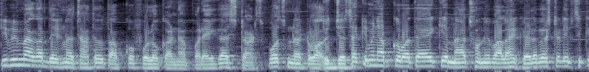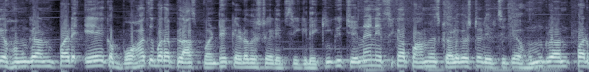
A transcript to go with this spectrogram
टीवी में अगर देखना चाहते हो तो आपको फॉलो करना पड़ेगा स्टार स्पोर्ट्स नेटवर्क तो जैसा कि मैंने आपको बताया कि मैच होने वाला है केरल वेस्टर्न एफसी के होम ग्राउंड पर, एक बहुत ही बड़ा प्लस पॉइंट है केरल वेस्टर्न एफसी के लिए, क्योंकि चेन्नई एफसी का परफॉर्मेंस केरल वेस्टर्न एफसी के होम ग्राउंड पर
